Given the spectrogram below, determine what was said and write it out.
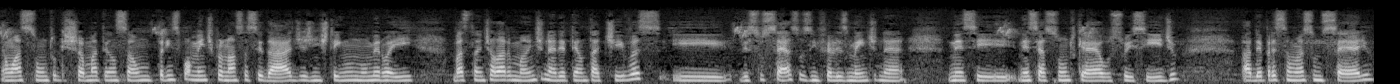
É um assunto que chama atenção, principalmente para nossa cidade. A gente tem um número aí bastante alarmante, né, de tentativas e de sucessos, infelizmente, né, nesse nesse assunto que é o suicídio a depressão é um assunto sério,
